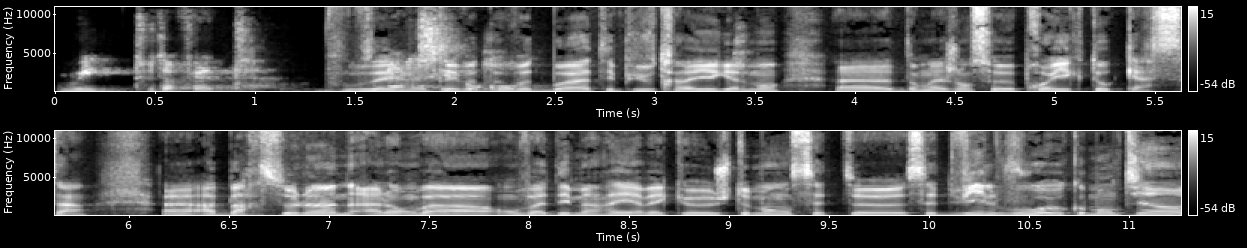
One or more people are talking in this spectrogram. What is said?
Oui, tout à fait. Vous avez monté votre, boîte et puis vous travaillez également euh, dans l'agence Proyecto Casa euh, à Barcelone. Alors on va on va démarrer avec euh, justement cette cette ville. Vous comment tient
